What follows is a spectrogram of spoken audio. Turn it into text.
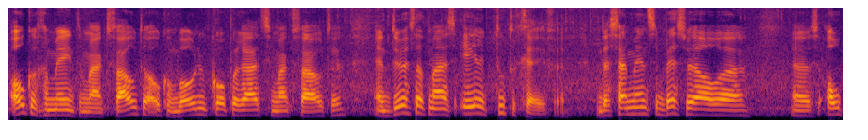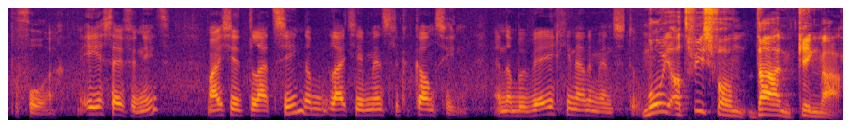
Ook een gemeente maakt fouten, ook een woningcorporatie maakt fouten. En durf dat maar eens eerlijk toe te geven. Daar zijn mensen best wel eh, eh, open voor. Eerst even niet, maar als je het laat zien, dan laat je je menselijke kant zien. En dan beweeg je naar de mensen toe. Mooi advies van Daan Kingma.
